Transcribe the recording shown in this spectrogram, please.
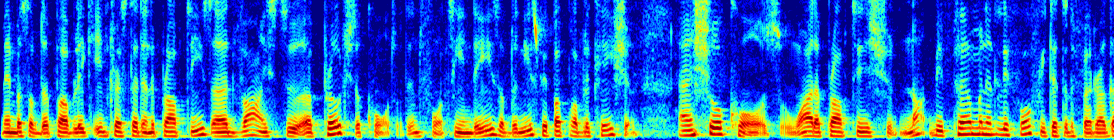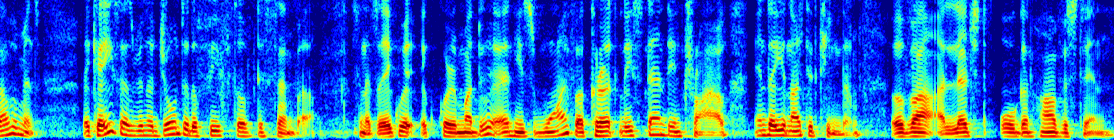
members of the public interested in the properties are advised to approach the court within 14 days of the newspaper publication and show cause why the properties should not be permanently forfeited to the federal government. The case has been adjourned to the 5th of December. Senator Ekweremadu and his wife are currently standing trial in the United Kingdom over alleged organ harvesting.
